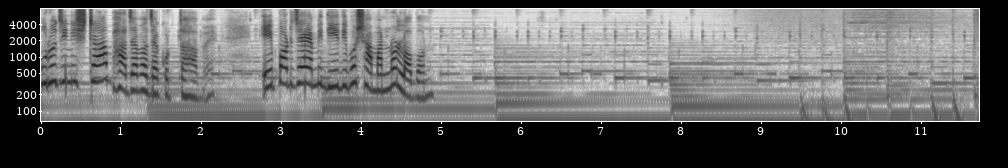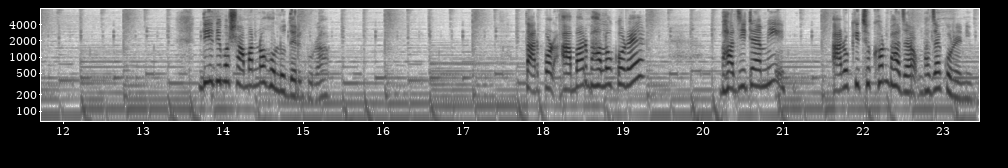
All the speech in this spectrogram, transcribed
পুরো জিনিসটা ভাজা ভাজা করতে হবে। এই পর্যায়ে আমি দিয়ে দিব সামান্য লবণ। দিয়ে দিব সামান্য হলুদের গুঁড়া। তারপর আবার ভালো করে ভাজিটা আমি আরও কিছুক্ষণ ভাজা ভাজা করে নিব।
